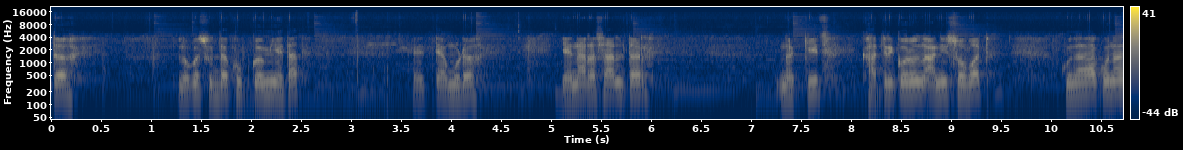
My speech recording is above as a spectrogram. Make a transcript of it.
इथं लोकसुद्धा खूप कमी येतात. त्यामुळं येणार असाल तर नक्कीच खात्री करून आणि सोबत कुणाला कुणा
